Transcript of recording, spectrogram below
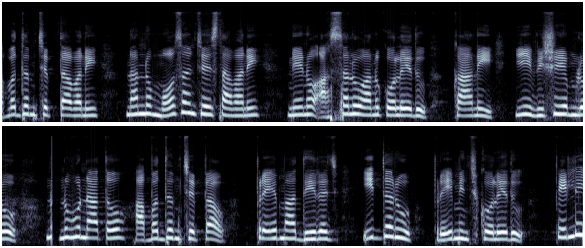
అబద్ధం చెప్తావని నన్ను మోసం చేస్తావని నేను అస్సలు అనుకోలేదు. కానీ ఈ విషయంలో నువ్వు నాతో అబద్ధం చెప్పావు. ప్రేమ ధీరజ్ ఇద్దరూ ప్రేమించుకోలేదు. పెళ్ళి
